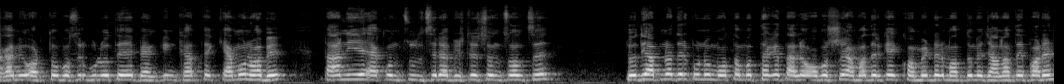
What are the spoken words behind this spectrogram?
আগামী অর্থ বছরগুলোতে ব্যাংকিং খাতে কেমন হবে তা নিয়ে এখন চুলসেরা বিশ্লেষণ চলছে। যদি আপনাদের কোনো মতামত থাকে তাহলে অবশ্যই আমাদেরকে কমেন্টের মাধ্যমে জানাতে পারেন।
